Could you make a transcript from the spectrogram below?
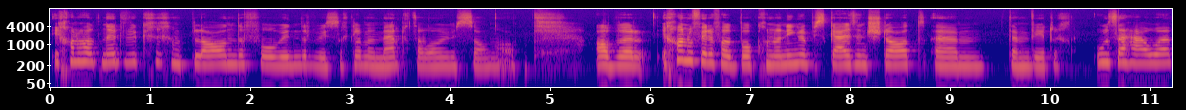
Ich habe halt nicht wirklich einen Plan davon, wie ihr. Ich glaube, man merkt es auch an meinem Song an. Aber ich habe auf jeden Fall Bock. Und wenn irgendetwas Geiles entsteht, ähm, dann werde ich raushauen.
